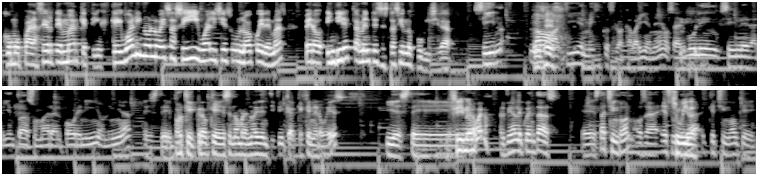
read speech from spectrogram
como para hacerte marketing, que igual y no lo es así, igual y si es un loco y demás, pero indirectamente se está haciendo publicidad. Sí, no, aquí en México se lo acabarían, ¿eh? O sea, el bullying sí le darían toda su madre al pobre niño o niña, este, porque creo que ese nombre no identifica qué género es. Y este, sí, ¿no? pero bueno, al final de cuentas, eh, está chingón, o sea, es su, vida. Qué chingón que,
